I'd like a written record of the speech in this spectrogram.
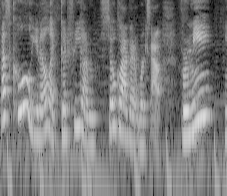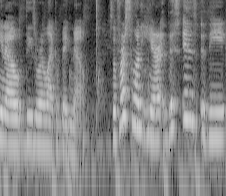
that's cool, you know, like good for you. I'm so glad that it works out. For me, you know, these were like a big no. So the first one here, this is the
